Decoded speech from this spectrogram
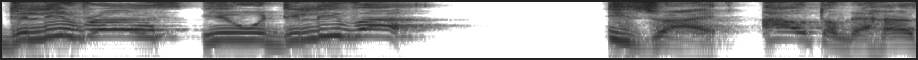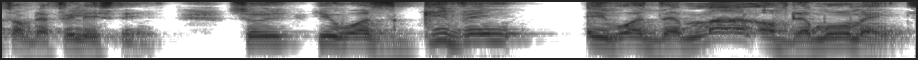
Deliverance. He will deliver Israel out of the hands of the Philistines. So he was given, he was the man of the moment.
